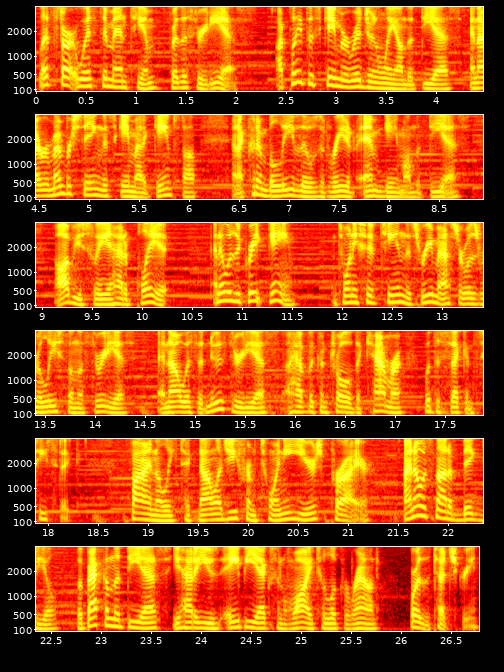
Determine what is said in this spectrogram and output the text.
Let's start with Dementium for the 3DS. I played this game originally on the DS, and I remember seeing this game at a GameStop, and I couldn't believe there was a rated M game on the DS. Obviously, I had to play it, and it was a great game. In 2015, this remaster was released on the 3DS, and now with the new 3DS, I have the control of the camera with the second C-stick. Finally, technology from 20 years prior. I know it's not a big deal, but back on the DS, you had to use A, B, X, and Y to look around, or the touchscreen.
